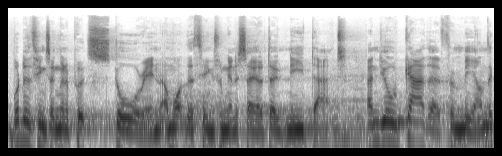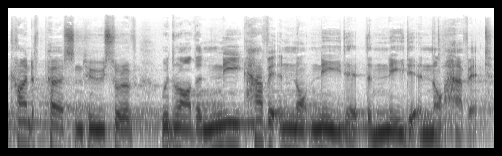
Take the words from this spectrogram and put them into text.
what are the things I'm going to put store in, and what are the things I'm going to say I don't need that? And you'll gather from me, I'm the kind of person who sort of would rather need, have it and not need it than need it and not have it.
